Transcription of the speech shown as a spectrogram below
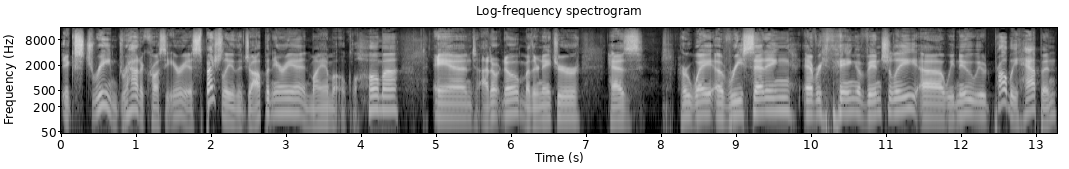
extreme drought across the area, especially in the Joplin area in Miami, Oklahoma. And I don't know, Mother Nature has her way of resetting everything eventually. Uh, we knew it would probably happen,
